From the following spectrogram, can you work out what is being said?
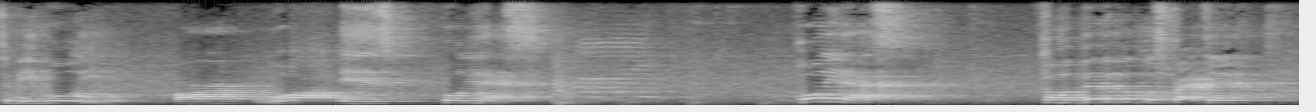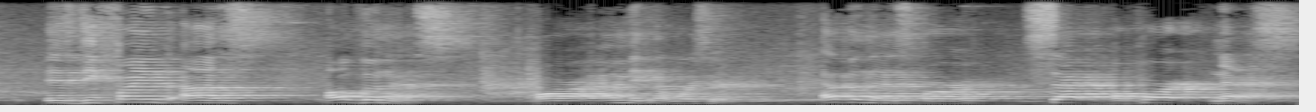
to be holy? Or what is holiness? Holiness, from a biblical perspective, is defined as otherness, or I'm making up words here. Otherness or set apartness.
